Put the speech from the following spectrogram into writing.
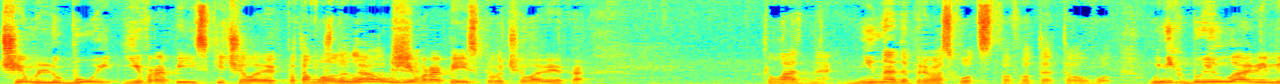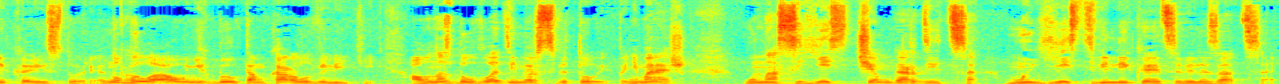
чем любой европейский человек. Потому Он что, да, у лучше. европейского человека Ладно, не надо превосходства вот этого вот. У них была великая история. Ну, была, у них был там Карл Великий, а у нас был Владимир Святой, понимаешь? У нас есть чем гордиться. Мы есть великая цивилизация.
